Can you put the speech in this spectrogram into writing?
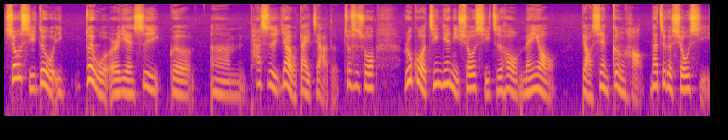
休息对我一对我而言是一个，嗯，它是要有代价的。就是说，如果今天你休息之后没有表现更好，那这个休息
